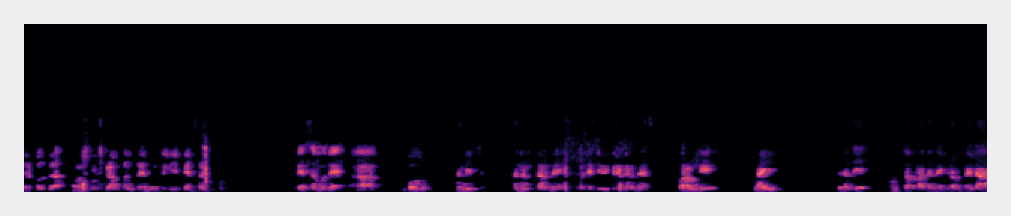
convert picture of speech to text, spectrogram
सरपंच सरपंच ग्रुप ग्रामपंचायत होती ही पेसा होती. पेसामध्ये अं, बहु खनिज खनन करणे व त्याची विक्री करण्यास परवानगी नाही. त्यासाठी आमचा प्राधान्यक्रम पहिला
